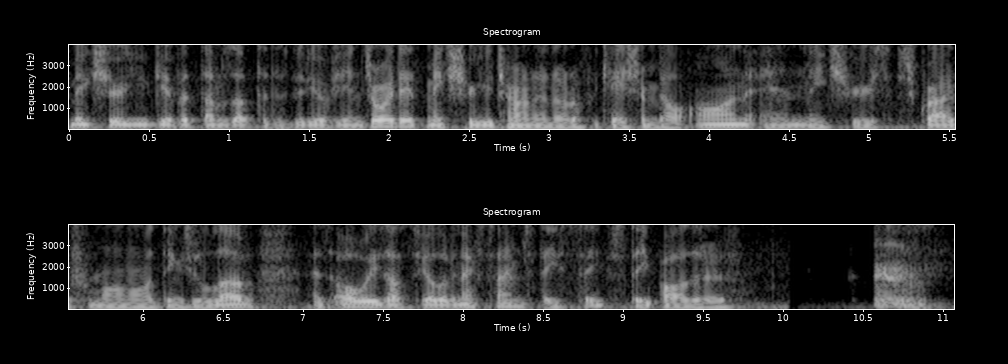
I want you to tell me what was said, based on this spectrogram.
Make sure you give a thumbs up to this video if you enjoyed it. Make sure you turn the notification bell on, and make sure you're subscribed for more on all the things you love. As always, I'll see you all next time. Stay safe, stay positive.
